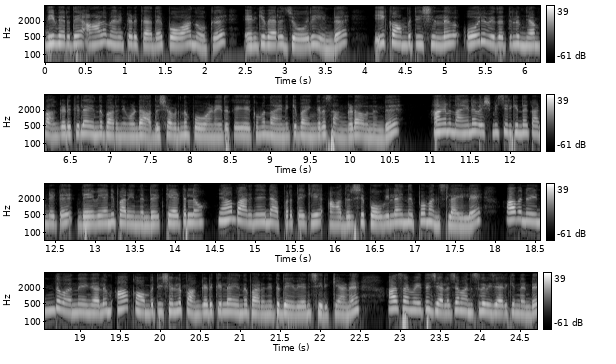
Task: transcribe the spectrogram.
നീ വെറുതെ ആളെ മെനക്കെടുക്കാതെ പോവാൻ നോക്ക്. എനിക്ക് വേറെ ജോലിയുണ്ട്. ഈ കോമ്പറ്റീഷനിൽ ഒരു വിധത്തിലും ഞാൻ പങ്കെടുക്കില്ല എന്ന് പറഞ്ഞുകൊണ്ട് ആദർശ് അവിടുന്ന് പോവാണ്. ഇതൊക്കെ കേൾക്കുമ്പോൾ നയനയ്ക്ക് ഭയങ്കര സങ്കടമാവുന്നുണ്ട് അങ്ങനെ നയന വിഷമിച്ചിരിക്കുന്നത് കണ്ടിട്ട് ദേവയാനി പറയുന്നുണ്ട് കേട്ടല്ലോ ഞാൻ പറഞ്ഞതിന്റെ അപ്പുറത്തേക്ക് ആദർശ് പോകില്ല എന്ന് ഇപ്പൊ മനസ്സിലായില്ലേ? അവന് എന്ത് വന്നു കഴിഞ്ഞാലും ആ കോമ്പറ്റീഷനിൽ പങ്കെടുക്കില്ല എന്ന് പറഞ്ഞിട്ട് ദേവയാനി ചിരിക്കുകയാണ് ആ സമയത്ത് ജലജ മനസ്സിൽ വിചാരിക്കുന്നുണ്ട്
